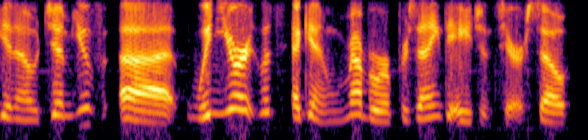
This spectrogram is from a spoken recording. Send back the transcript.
you know, Jim, you've uh, when you're let's again remember we're presenting to agents here. So,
